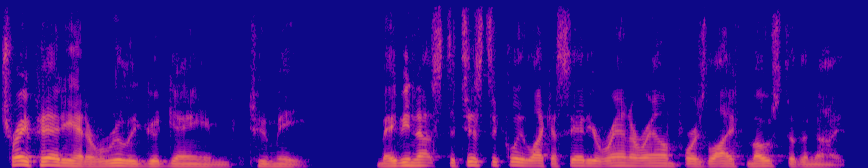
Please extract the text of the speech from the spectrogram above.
Trey Petty had a really good game to me. Maybe not statistically, like I said, he ran around for his life most of the night.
